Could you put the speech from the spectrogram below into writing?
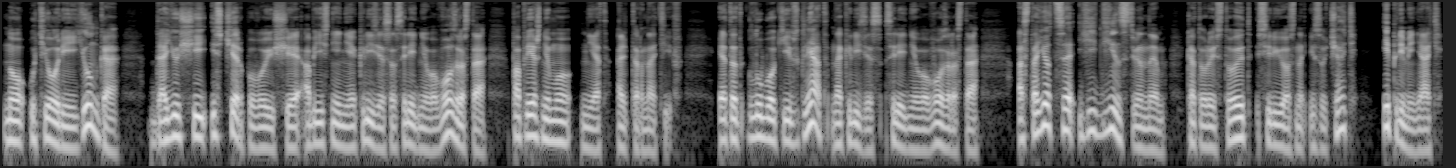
но у теории Юнга, дающей исчерпывающее объяснение кризиса среднего возраста, по-прежнему нет альтернатив. Этот глубокий взгляд на кризис среднего возраста остается единственным, который стоит серьезно изучать и применять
